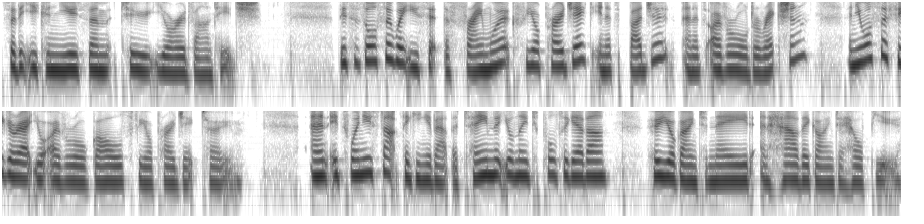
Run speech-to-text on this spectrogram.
so that you can use them to your advantage. This is also where you set the framework for your project in its budget and its overall direction, and you also figure out your overall goals for your project too. And it's when you start thinking about the team that you'll need to pull together, who you're going to need, and how they're going to help you.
